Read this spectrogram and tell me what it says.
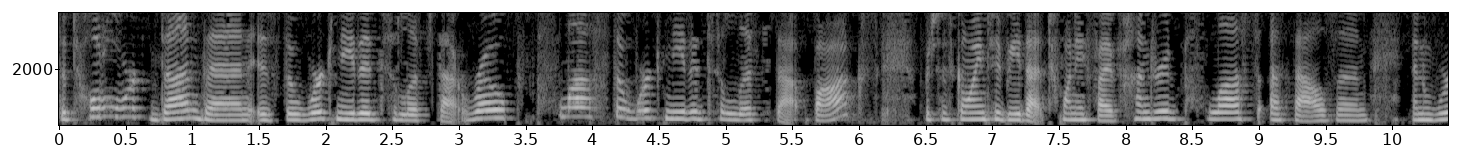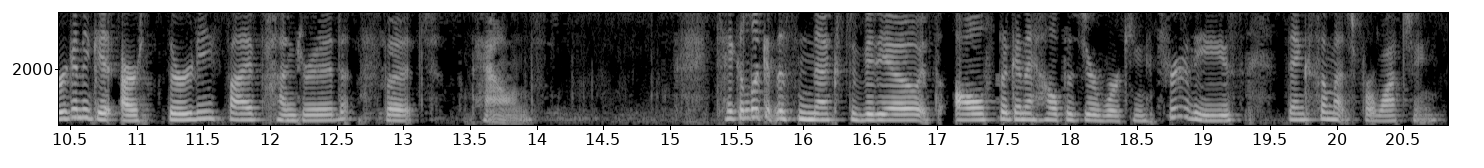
The total work done then is the work needed to lift that rope plus the work needed to lift that box, which is going to be that 2,500 plus 1,000, and we're going to get our 3,500 foot pounds. Take a look at this next video. It's also going to help as you're working through these. Thanks so much for watching.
